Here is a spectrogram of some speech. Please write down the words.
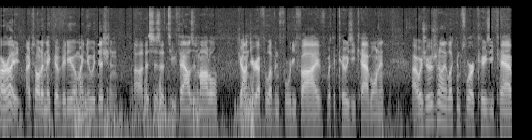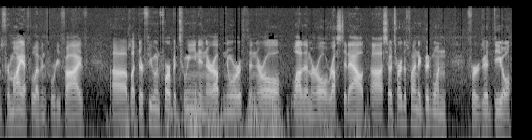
All right, I thought I'd make a video, of my new addition. Uh, this is a 2000 model John Deere F1145 with a cozy cab on it. I was originally looking for a cozy cab for my F1145, uh, but they're few and far between and they're up north and they're all, a lot of them are all rusted out. Uh, so it's hard to find a good one for a good deal.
